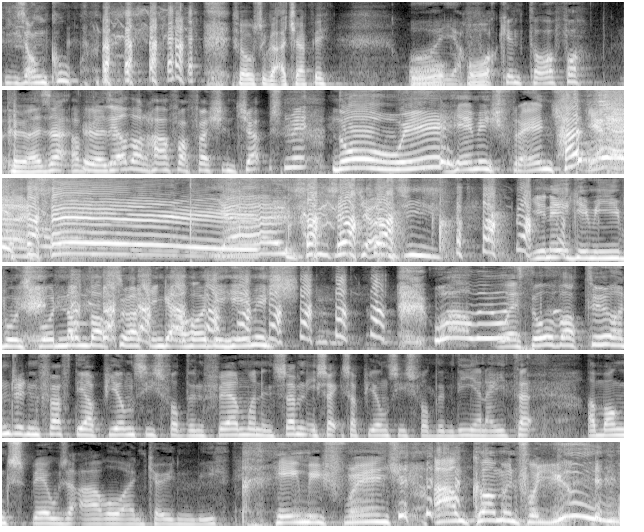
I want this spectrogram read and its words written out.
his uncle. He's also got a chippy. Oh, oh you're oh. fucking topper. Who is it? Who is the it? other half of fish and chips, mate. No way! Hamish French. Have yes! you? Yes! Fish and chances. You need to give me Ivo's phone number so I can get a hold of Hamish. Well, With over 250 appearances for Dunfermline and 76 appearances for Dundee United, among spells at Alloa and Cowdenbeath. Hamish French, I'm coming for you!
